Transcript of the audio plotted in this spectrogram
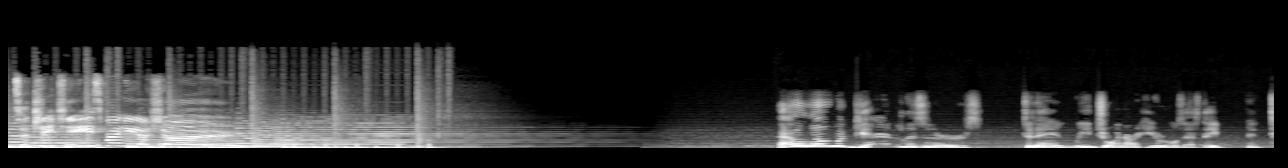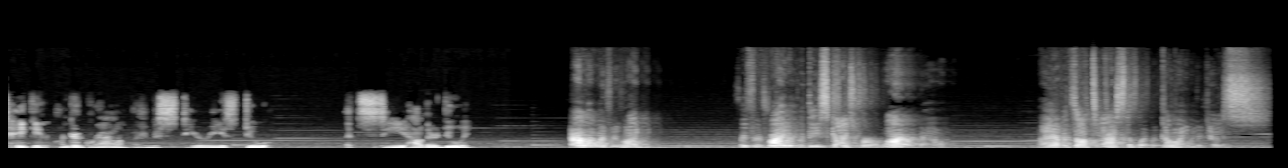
listening to Chi Chi's radio show. Hello again, listeners! Today we join our heroes as they've been taken underground by a mysterious duo. Let's see how they're doing. Hello, everyone. We've been riding with these guys for a while now. I haven't thought to ask them where we're going because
